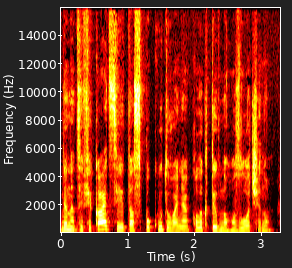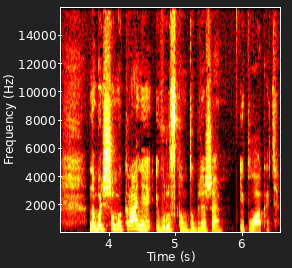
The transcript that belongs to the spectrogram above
денацифікації та спокутування колективного злочину на большому екрані і в русском дубляже і плакать.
